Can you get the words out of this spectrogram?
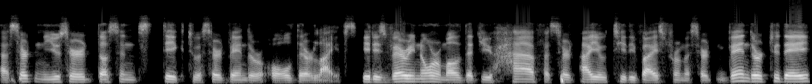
a certain user doesn't stick to a certain vendor all their lives. It is very normal that you have a certain IoT device from a certain vendor today,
